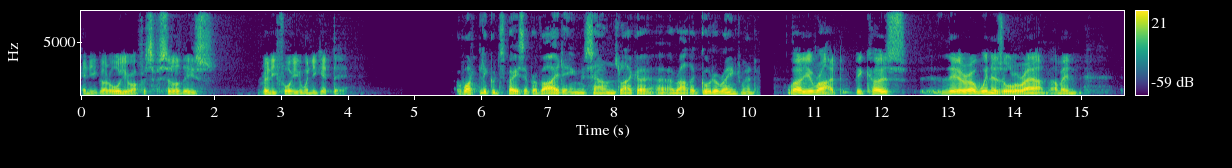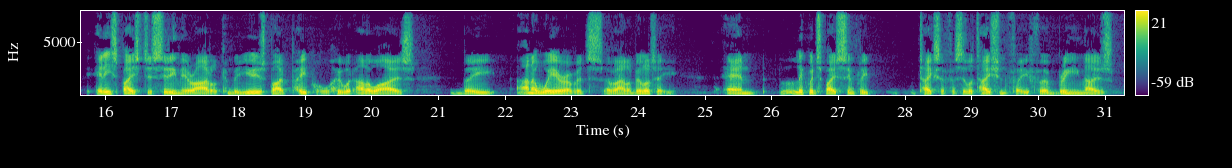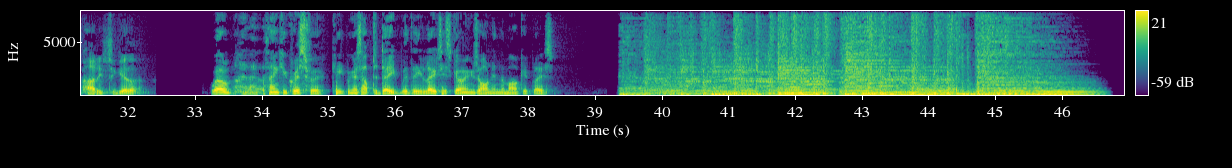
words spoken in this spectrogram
and you've got all your office facilities ready for you when you get there. What Liquid Space are providing sounds like a, a rather good arrangement. Well, you're right, because there are winners all around. I mean, any space just sitting there idle can be used by people who would otherwise be unaware of its availability. And Liquid Space simply takes a facilitation fee for bringing those parties together. Well, thank you, Chris, for keeping us up to date with the latest goings on in the marketplace.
